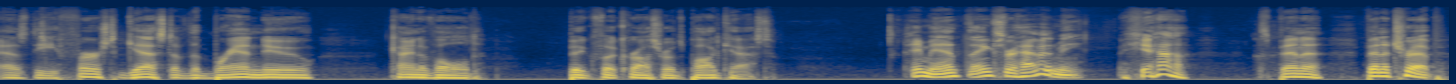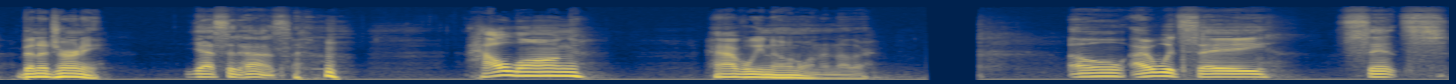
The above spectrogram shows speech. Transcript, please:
as the first guest of the brand new, kind of old Bigfoot Crossroads podcast. Hey man, thanks for having me. Yeah, it's been a been a trip, been a journey. Yes, it has. How long have we known one another? Oh, I would say since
